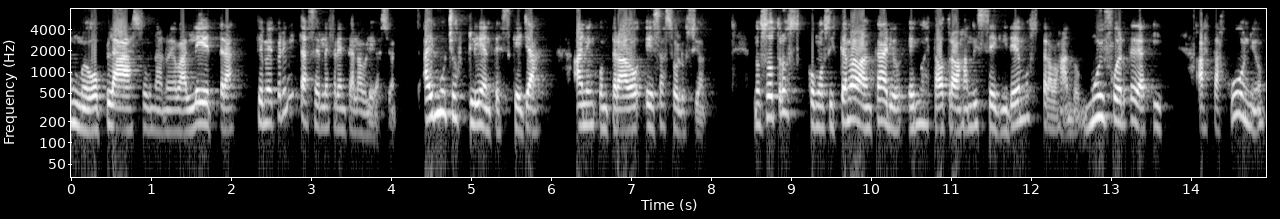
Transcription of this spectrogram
nuevo plazo, una nueva letra que me permita hacerle frente a la obligación. Hay muchos clientes que ya han encontrado esa solución. Nosotros como sistema bancario hemos estado trabajando y seguiremos trabajando muy fuerte de aquí hasta junio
